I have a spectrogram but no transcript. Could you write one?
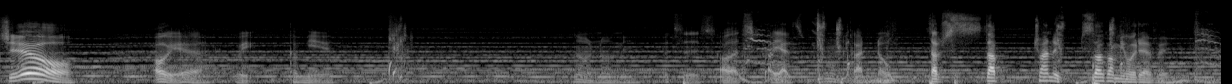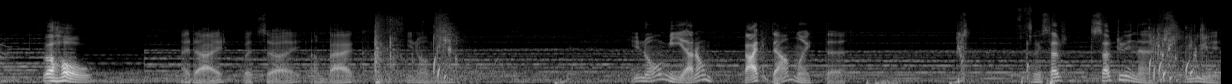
Chill! Oh, yeah. Wait, come here. Oh, that's. Oh, yeah. That's, oh, God, no. Stop, stop trying to suck on me, whatever. Whoa! I died, but alright. I'm back. You know me. You know me. I don't back down like that. Okay, stop, stop doing that. Weird.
